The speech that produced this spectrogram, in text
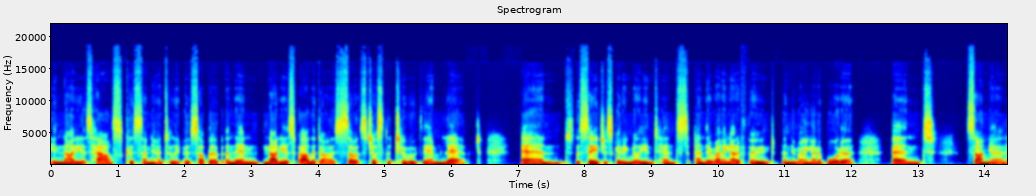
in Nadia's house because Sanja had to leave her suburb. And then Nadia's father dies. So it's just the two of them left. And the siege is getting really intense and they're running out of food and they're running out of water. And Sanja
